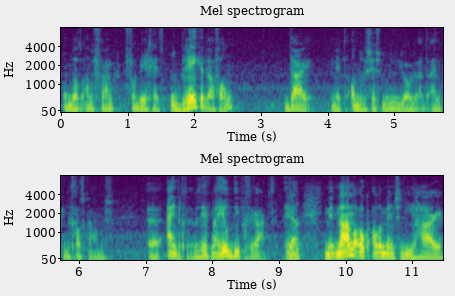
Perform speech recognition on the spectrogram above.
Omdat Anne Frank vanwege het ontbreken daarvan, daar met andere 6 miljoen Joden uiteindelijk in de gaskamers eh, eindigde. En dat heeft mij heel diep geraakt. En Ja. met name ook alle mensen die haar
